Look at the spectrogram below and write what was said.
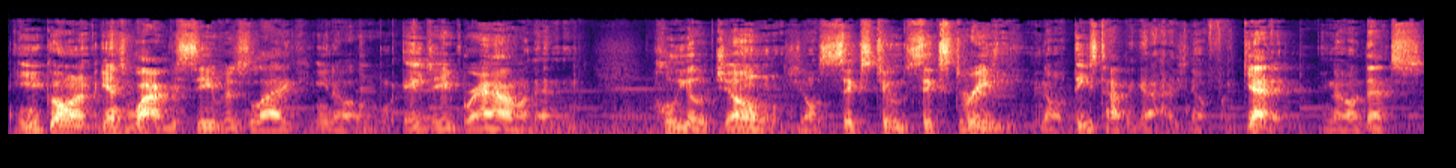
And you're going up against wide receivers like you know AJ Brown and Julio Jones, you know, 6'2", 6'3", you know, these type of guys, you know, forget it. You know, that's,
